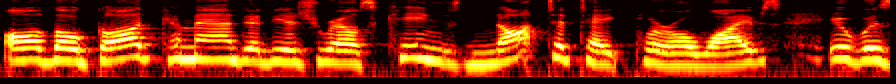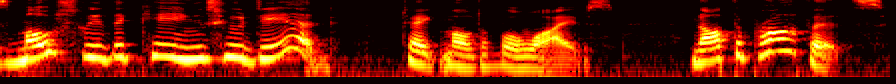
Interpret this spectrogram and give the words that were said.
Although God commanded Israel's kings not to take plural wives, it was mostly the kings who did take multiple wives. Not the prophets,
